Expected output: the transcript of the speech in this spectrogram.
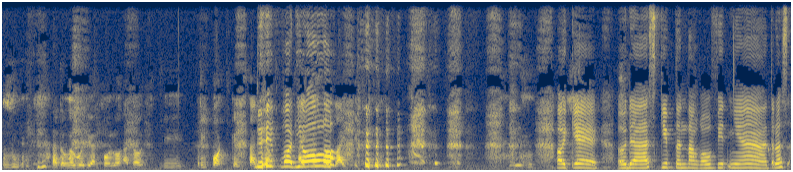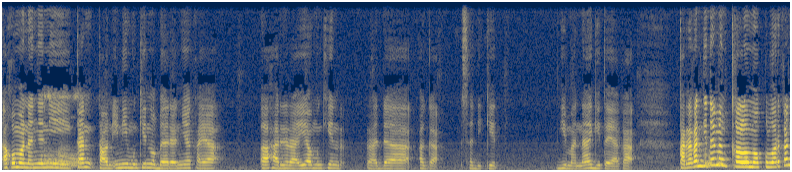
atau nggak gue di unfollow atau di report ke Instagram Di-report, ya I just Allah. like. Oke, udah skip tentang covidnya. Terus aku mau nanya nih, kan tahun ini mungkin lebarannya kayak eh, hari raya mungkin rada agak sedikit gimana gitu ya kak. Karena kan kita emang kalau mau keluar kan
